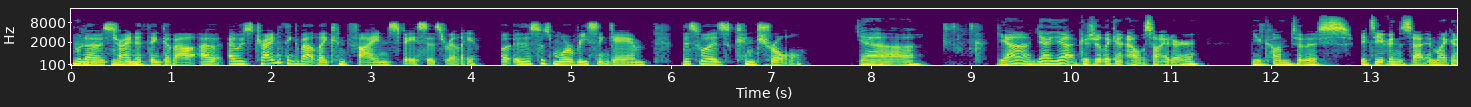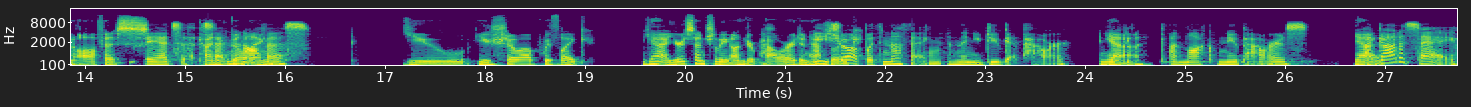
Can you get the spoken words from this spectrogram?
when I Mhm, was trying to think about. I, I was trying to think about like confined spaces. Really, uh, this was more recent game. This was Control. Yeah. Yeah, yeah, yeah. Because you're like an outsider. You come to this, it's even set in like an office. Yeah, it's a, Kind of building. office. You you show up with like yeah, you're essentially underpowered and have you to show like, up with nothing, and then you do get power, and you have to unlock new powers. Yeah. I gotta say,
